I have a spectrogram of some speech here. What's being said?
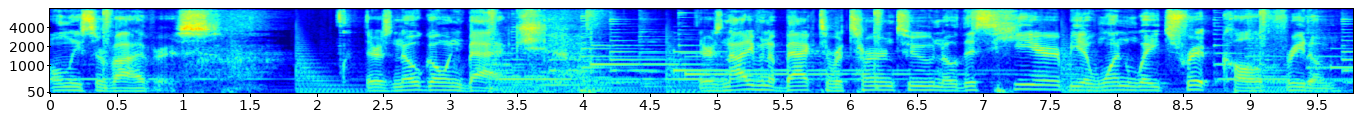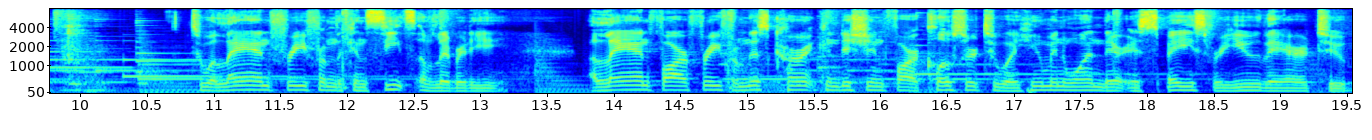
only survivors. There's no going back. There's not even a back to return to. No, this here be a one way trip called freedom to a land free from the conceits of liberty, a land far free from this current condition, far closer to a human one. There is space for you there too.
